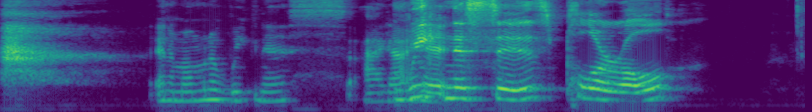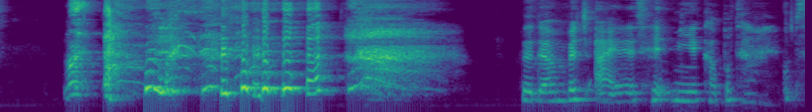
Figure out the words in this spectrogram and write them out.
In a moment of weakness, I got hit. Weaknesses, plural. The dumb bitch itis hit me a couple times.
